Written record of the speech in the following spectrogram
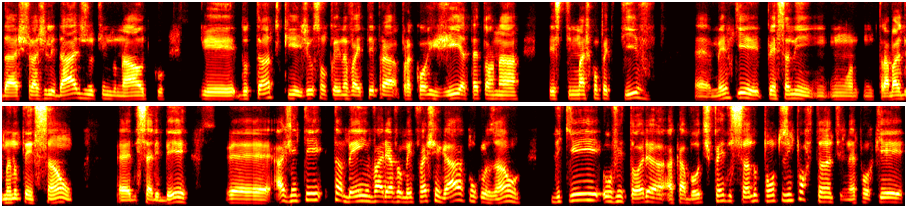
das fragilidades do time do Náutico e do tanto que Gilson Kleina vai ter para corrigir até tornar esse time mais competitivo, é, mesmo que pensando em, em, um, um, trabalho de manutenção é, de Série B, é, a gente também invariavelmente vai chegar à conclusão de que o Vitória acabou desperdiçando pontos importantes, né? Porque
